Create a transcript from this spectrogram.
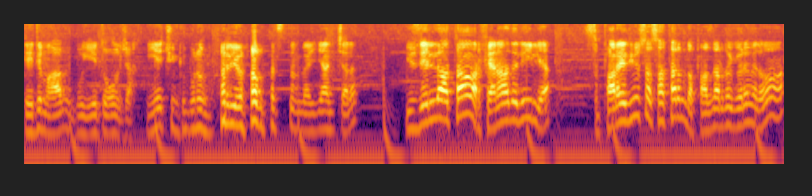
Dedim abi bu 7 olacak. Niye? Çünkü bunu varıyor'a bastım ben yan çana. 150 hata var. Fena da değil ya. Para ediyorsa satarım da pazarda göremedim ama.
